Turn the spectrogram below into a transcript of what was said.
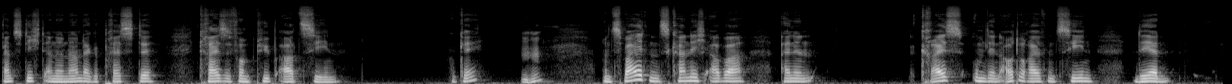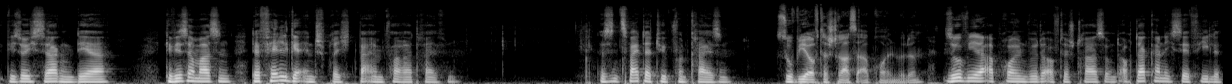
ganz dicht aneinander gepresste Kreise vom Typ A ziehen. Okay? Mhm. Und zweitens kann ich aber einen Kreis um den Autoreifen ziehen, der, wie soll ich sagen, der gewissermaßen der Felge entspricht bei einem Fahrradreifen. Das ist ein zweiter Typ von Kreisen. So wie er auf der Straße abrollen würde. So wie er abrollen würde auf der Straße. Und auch da kann ich sehr viele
